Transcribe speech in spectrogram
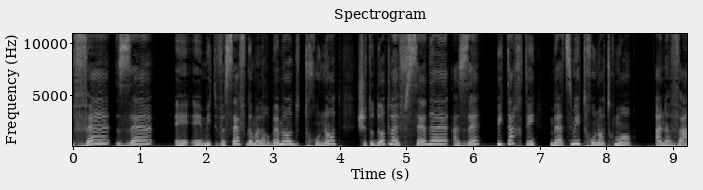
וזה אה, אה, מתווסף גם על הרבה מאוד תכונות שתודות להפסד הזה פיתחתי בעצמי תכונות כמו ענווה,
